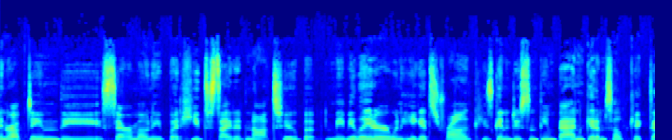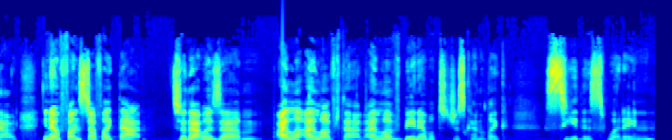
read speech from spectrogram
interrupting the ceremony, but he decided not to. But maybe later, when he gets drunk, he's going to do something bad and get himself kicked out. You know, fun stuff like that. So that was, um, I, lo- I loved that. I loved being able to just kind of like see this wedding.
